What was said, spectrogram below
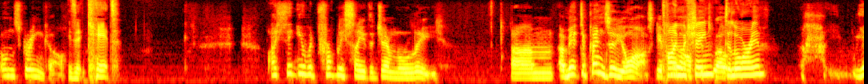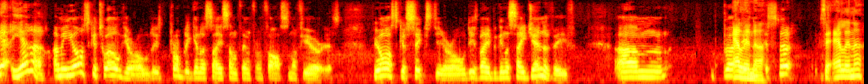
on-screen car. is it KITT? I think you would probably say the General Lee. Um, I mean, it depends who you ask. If Time you ask Machine? 12 DeLorean? yeah, yeah. I mean, you ask a 12 year old, he's probably going to say something from Fast and the Furious. If you ask a 60 year old, he's maybe going to say Genevieve. Um, but Eleanor. in- it's not Is it Eleanor?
